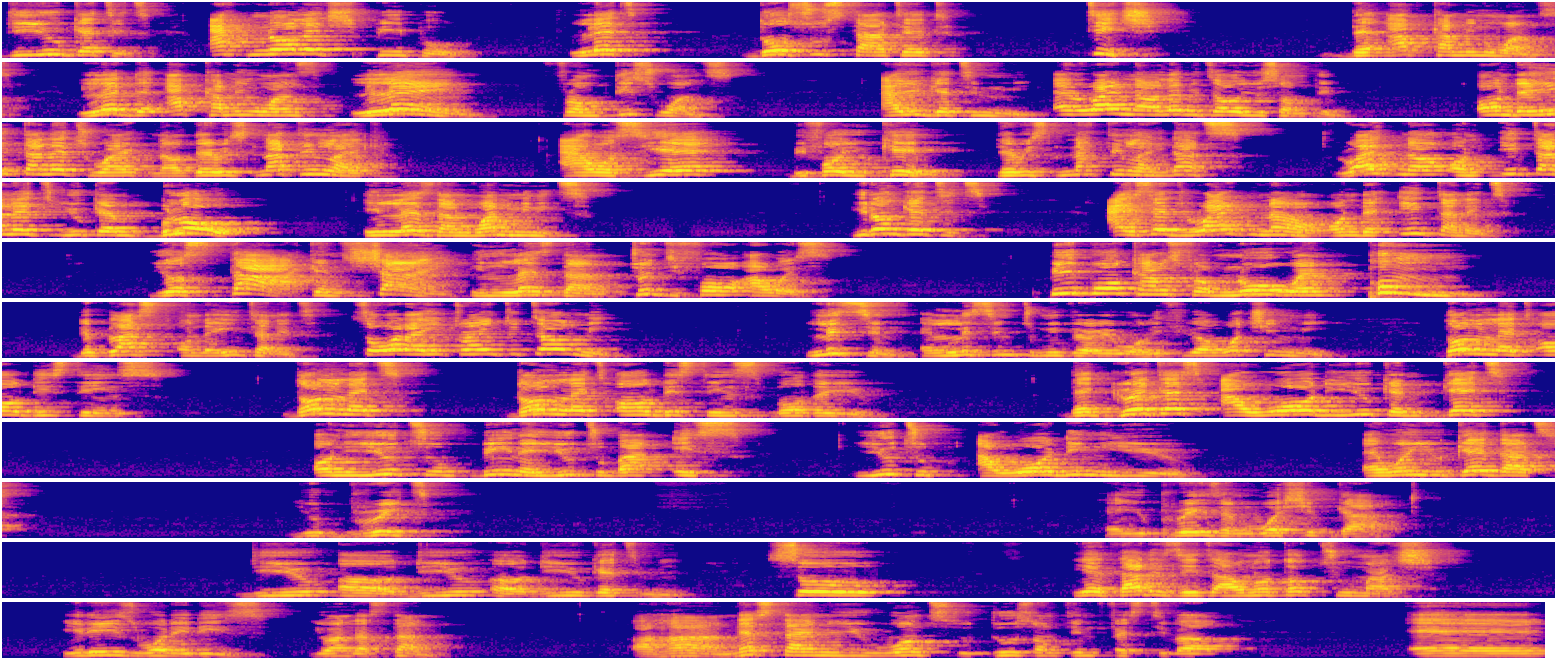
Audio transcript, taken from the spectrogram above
Do you get it? Acknowledge people. Let those who started teach the upcoming ones. Let the upcoming ones learn from these ones. Are you getting me? And right now, let me tell you something on the internet right now, there is nothing like I was here before you came. There is nothing like that. Right now on internet, you can blow in less than one minute. You don't get it. I said right now on the internet, your star can shine in less than 24 hours. People comes from nowhere, boom, the blast on the internet. So what are you trying to tell me? Listen and listen to me very well. If you are watching me, don't let all these things, don't let, don't let all these things bother you. The greatest award you can get on YouTube, being a YouTuber, is YouTube awarding you. And when you get that, you breathe and you praise and worship God. Do you uh do you uh do you get me? So yeah, that is it. I'll not talk too much. It is what it is. You understand? Uh-huh. Next time you want to do something festival, uh,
